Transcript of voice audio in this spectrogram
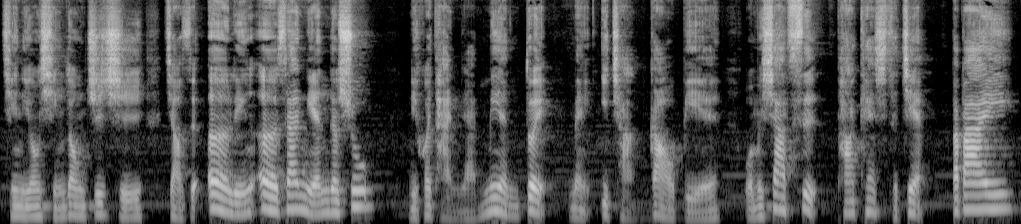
请你用行动支持饺子二零二三年的书。你会坦然面对每一场告别。我们下次 podcast 见，拜拜。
